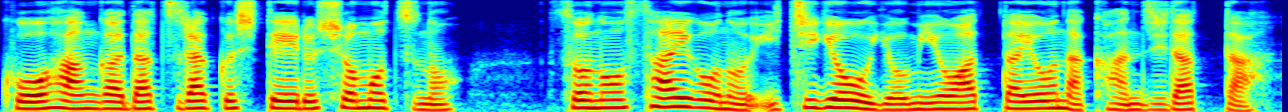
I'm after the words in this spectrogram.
後半が脱落している書物のその最後の一行を読み終わったような感じだった。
